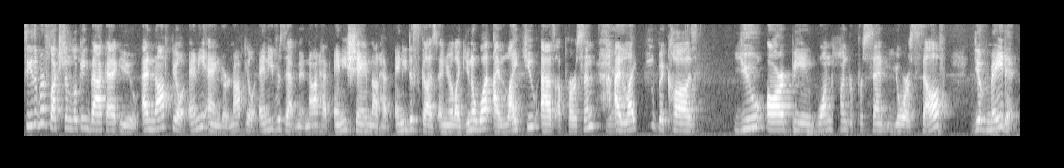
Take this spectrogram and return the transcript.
see the reflection looking back at you and not feel any anger, not feel any resentment, not have any shame, not have any disgust. And you're like, you know what? I like you as a person. Yeah. I like you because you are being 100% yourself. You've made it.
